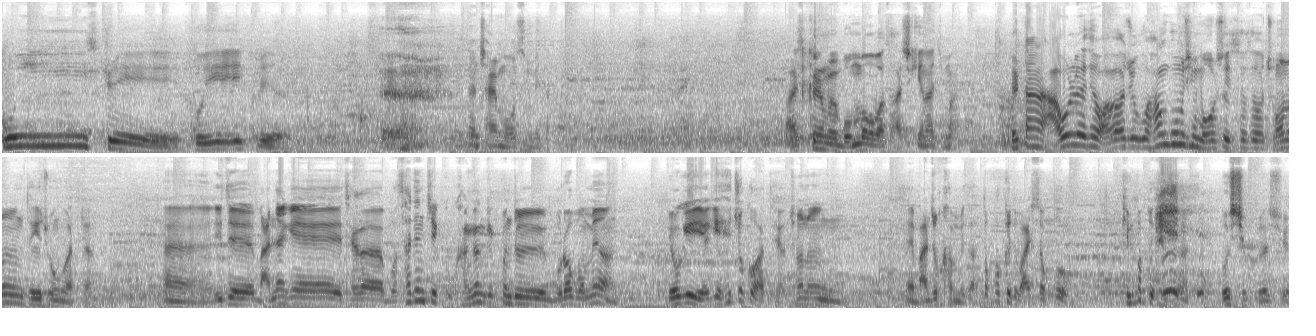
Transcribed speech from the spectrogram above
구이 스트리트 구이 그릴 일단 잘 먹었습니다. 아이스크림을 못 먹어봐서 아쉽긴 하지만 일단 아울렛에 와가지고 한국 음식 먹을 수 있어서 저는 되게 좋은 것 같아요. 예, 이제 만약에 제가 뭐 사진 찍고 관광객분들 물어보면 여기 얘기해 줄 것 같아요. 저는 예, 만족합니다. 떡볶이도 맛있었고 김밥도 괜찮았어요. 어씨, 어씨.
